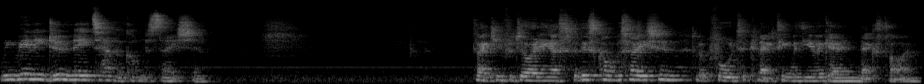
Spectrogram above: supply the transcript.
we really do need to have a conversation. Thank you for joining us for this conversation. Look forward to connecting with you again next time.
